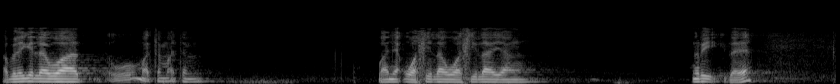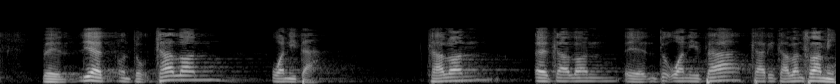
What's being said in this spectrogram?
Apalagi lewat, oh macam-macam. Banyak wasilah-wasilah yang ngeri kita ya. Lihat untuk calon wanita. Calon eh, calon eh, untuk wanita cari calon suami.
